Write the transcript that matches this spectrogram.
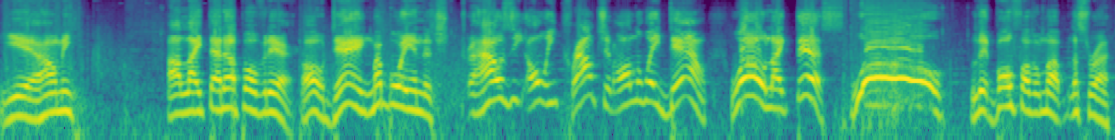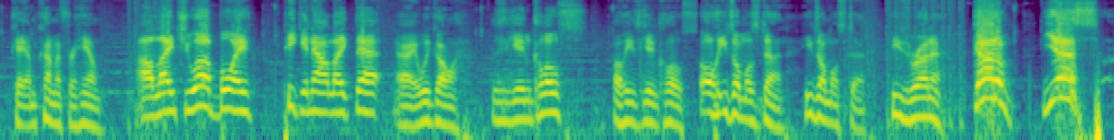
Yeah, homie. I'll light that up over there. Oh, dang. My boy in the... How's he? Oh, he crouching all the way down. Whoa, like this. Whoa! Lit both of them up. Let's run. Okay, I'm coming for him. I'll light you up, boy. Peeking out like that. All right, we going. Is he getting close? Oh, he's getting close. Oh, he's almost done. He's almost done. He's running. Got him! Yes!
